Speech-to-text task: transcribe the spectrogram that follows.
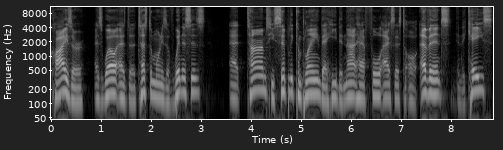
Qaiser, as well as the testimonies of witnesses. At times, he simply complained that he did not have full access to all evidence in the case,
